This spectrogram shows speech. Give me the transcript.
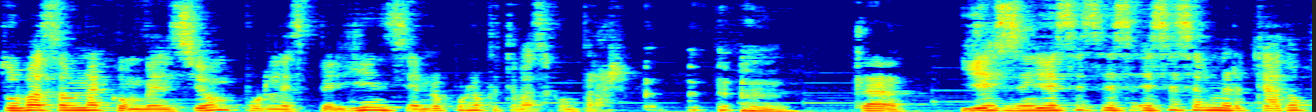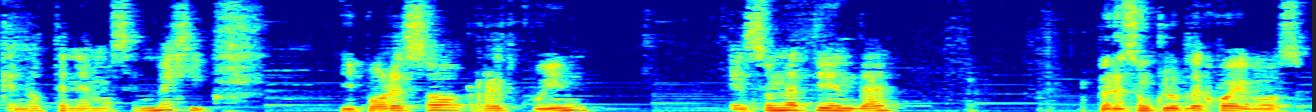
Tú vas a una convención por la experiencia, no por lo que te vas a comprar. Claro. Y, es- y ese, es, ese es el mercado que no tenemos en México. Y por eso Red Queen es una tienda, pero es un club de juegos.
